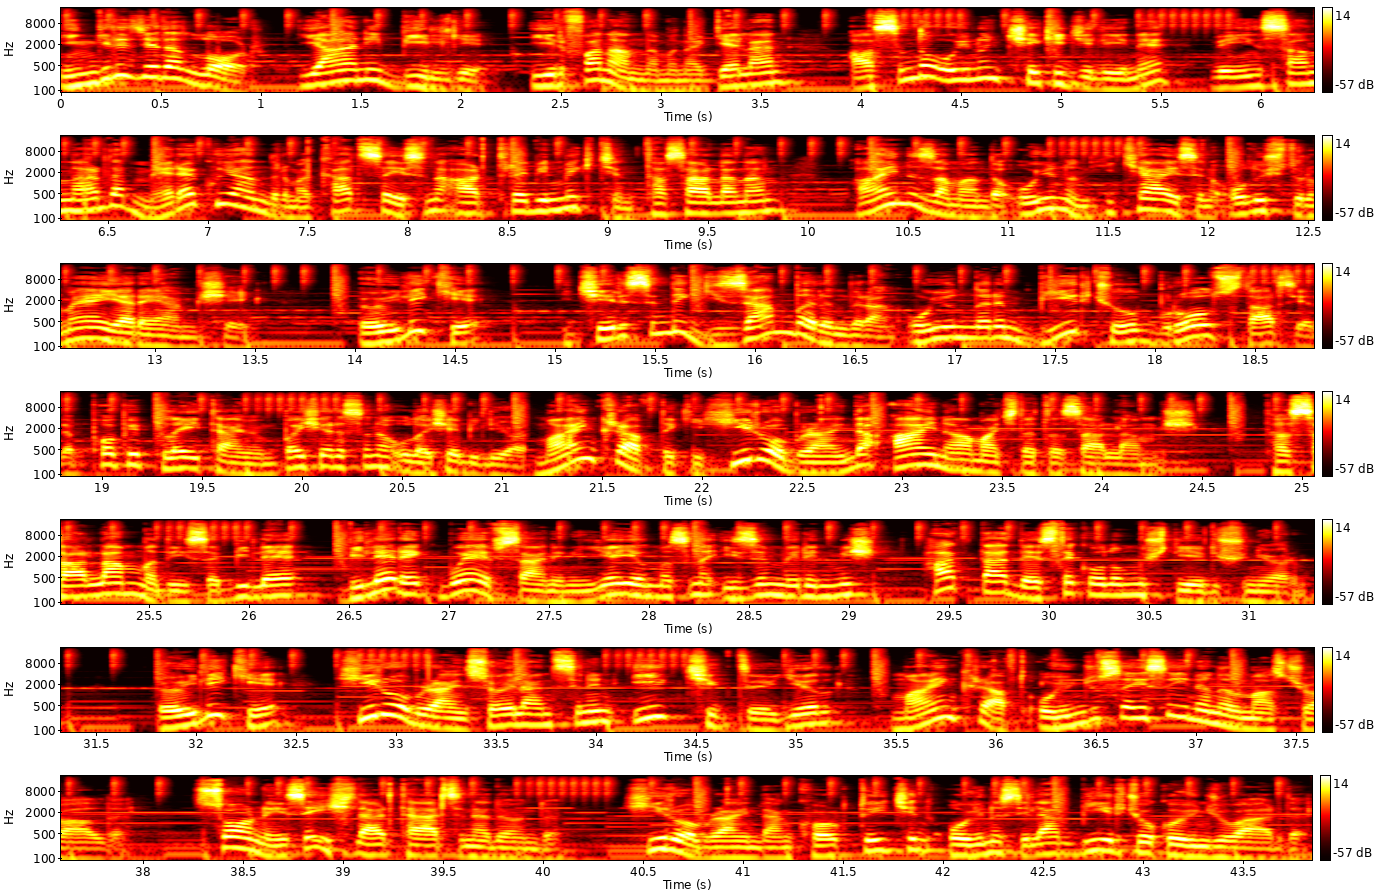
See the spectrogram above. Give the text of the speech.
İngilizce'de lore yani bilgi, irfan anlamına gelen aslında oyunun çekiciliğini ve insanlarda merak uyandırma katsayısını artırabilmek için tasarlanan aynı zamanda oyunun hikayesini oluşturmaya yarayan bir şey. Öyle ki içerisinde gizem barındıran oyunların birçoğu Brawl Stars ya da Poppy Playtime'ın başarısına ulaşabiliyor. Minecraft'taki Herobrine de aynı amaçla tasarlanmış. Tasarlanmadıysa bile bilerek bu efsanenin yayılmasına izin verilmiş hatta destek olunmuş diye düşünüyorum. Öyle ki Herobrine söylentisinin ilk çıktığı yıl Minecraft oyuncu sayısı inanılmaz çoğaldı. Sonra ise işler tersine döndü. Herobrine'den korktuğu için oyunu silen birçok oyuncu vardı.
